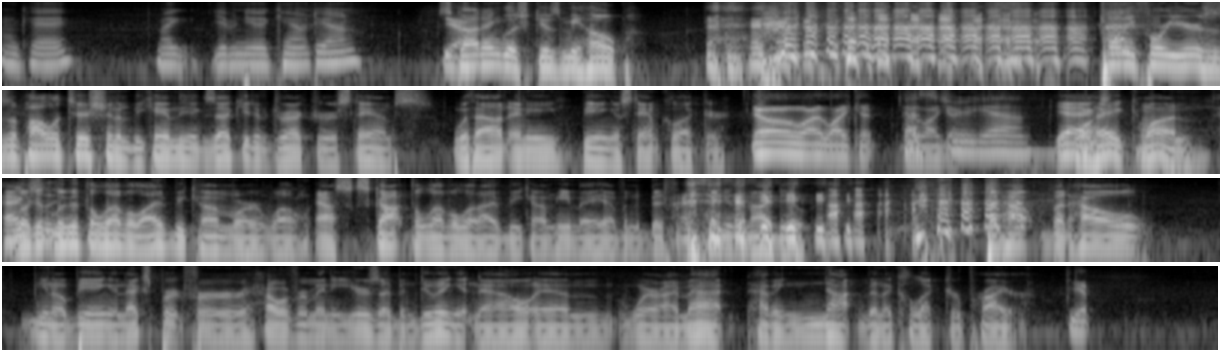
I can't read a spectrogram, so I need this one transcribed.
Okay. Am I giving you a countdown? Yeah. Scott English gives me hope. 24 years as a politician and became the executive director of stamps without any being a stamp collector. Oh, I like it. That's I like true. it. Yeah. Yeah. well, actu- hey, come on. look at look at the level I've become, or well, ask Scott the level that I've become. He may have a different opinion than I do. but how? But how? You know, being an expert for however many years I've been doing it now, and where I'm at, having not been a collector prior. Yep.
